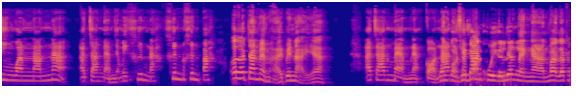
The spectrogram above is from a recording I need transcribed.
ริง ๆ วันนั้นน่ะ อาจารย์แหม่มยังไม่ขึ้นนะขึ้นขึ้นปะเอออาจารย์แหม่มหายไปไหนอะอาจารย์แหม่มเนี่ยก่อนหวันน้าก่อนที่บ้านคุยกันเรื่องแรงงานว่ารัฐ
